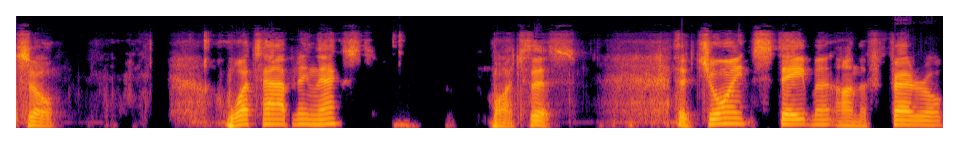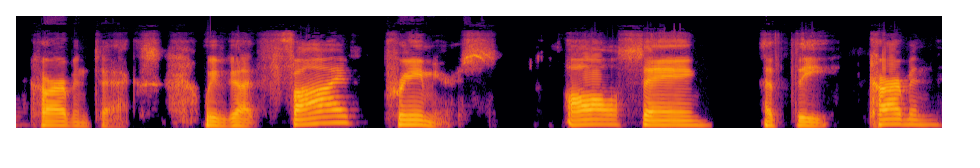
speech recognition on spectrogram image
So, what's happening next? Watch this. The joint statement on the federal carbon tax. We've got five premiers all saying that the carbon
